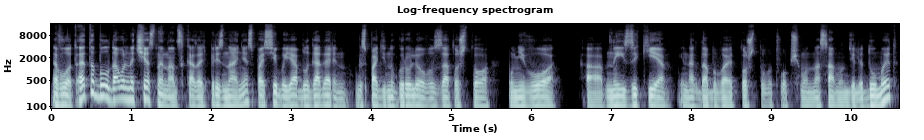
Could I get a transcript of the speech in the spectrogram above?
Вот. Это было довольно честное, надо сказать, признание. Спасибо. Я благодарен господину Гурулеву за то, что у него на языке иногда бывает то, что вот, в общем, он на самом деле думает.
